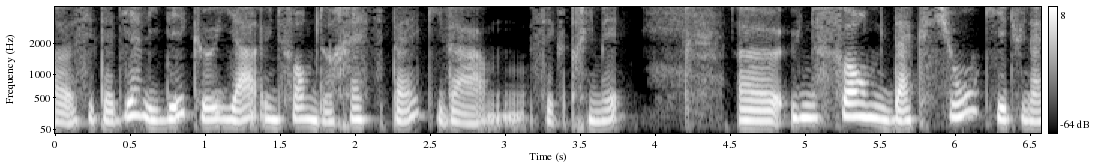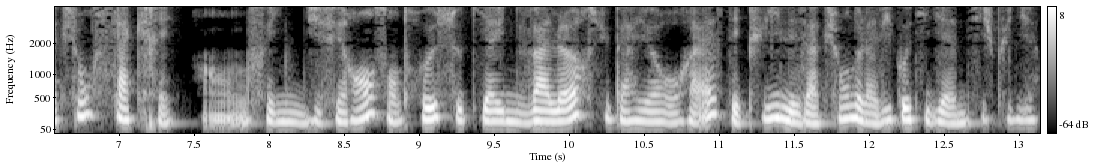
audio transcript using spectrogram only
euh, c'est-à-dire l'idée qu'il y a une forme de respect qui va hum, s'exprimer euh, une forme d'action qui est une action sacrée. Hein, on fait une différence entre ce qui a une valeur supérieure au reste et puis les actions de la vie quotidienne, si je puis dire.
